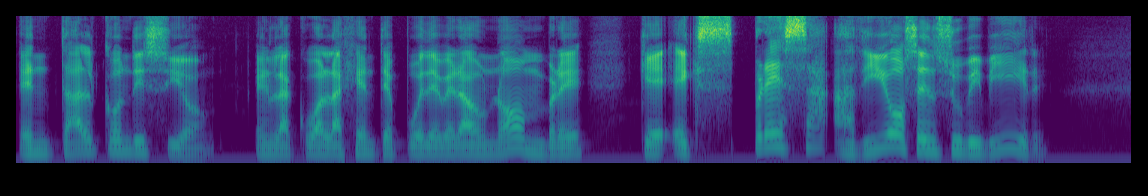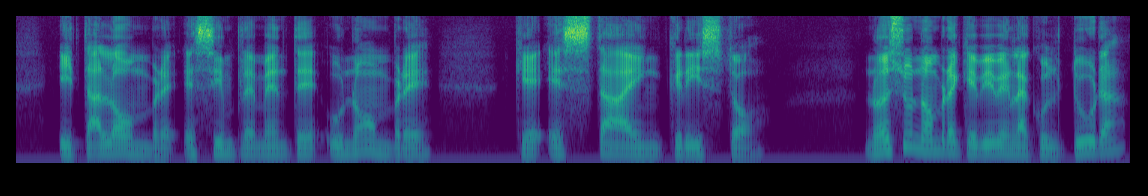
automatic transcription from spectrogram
En tal condición en la cual la gente puede ver a un hombre que expresa a Dios en su vivir. Y tal hombre es simplemente un hombre que está en Cristo. No es un hombre que vive en la cultura,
